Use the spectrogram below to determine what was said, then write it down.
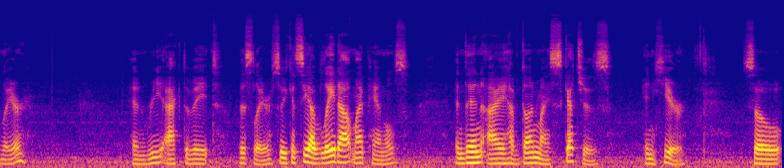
layer and reactivate this layer. So you can see I've laid out my panels and then I have done my sketches in here. So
